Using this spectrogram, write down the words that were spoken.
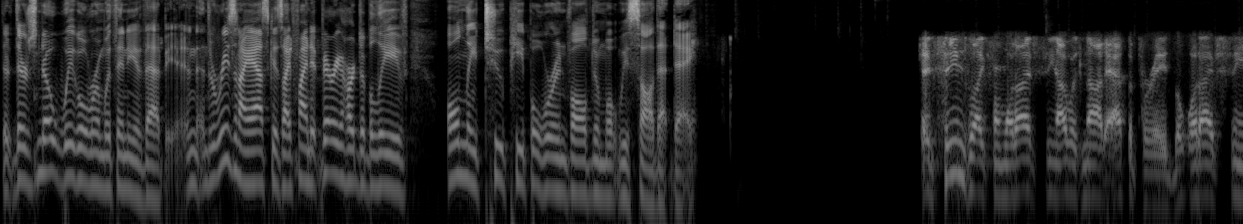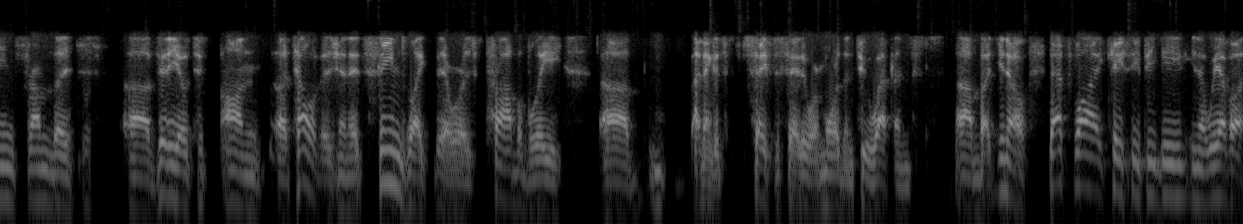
There's no wiggle room with any of that. And the reason I ask is I find it very hard to believe only two people were involved in what we saw that day. It seems like, from what I've seen, I was not at the parade, but what I've seen from the uh, video to, on uh, television, it seems like there was probably, uh, I think it's safe to say there were more than two weapons. Um, but you know that's why KCPD, you know, we have an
